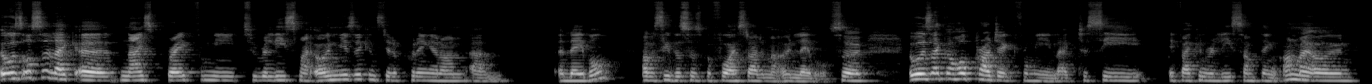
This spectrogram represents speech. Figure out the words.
it was also like a nice break for me to release my own music instead of putting it on um, a label. Obviously, this was before I started my own label. So it was like a whole project for me, like to see if I can release something on my own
